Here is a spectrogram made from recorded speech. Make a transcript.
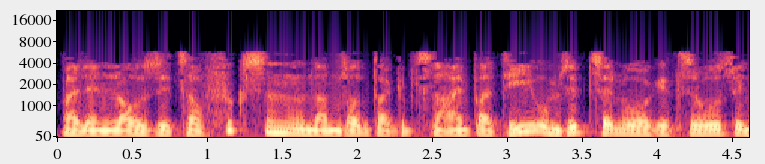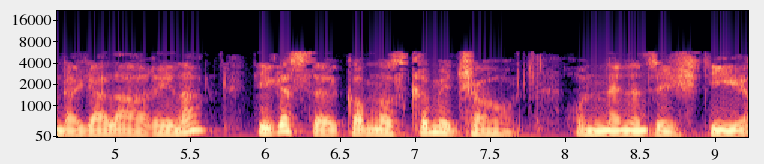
bei den Lausitzer Füchsen und am Sonntag gibt es eine Einpartie. Um 17 Uhr geht's los in der Jala Arena. Die Gäste kommen aus Krimitschau und nennen sich die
